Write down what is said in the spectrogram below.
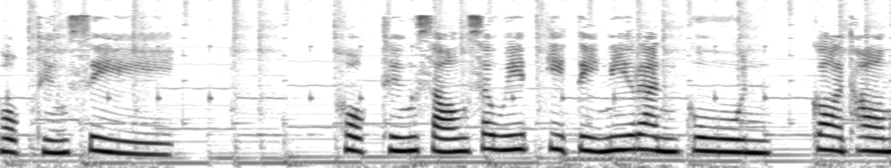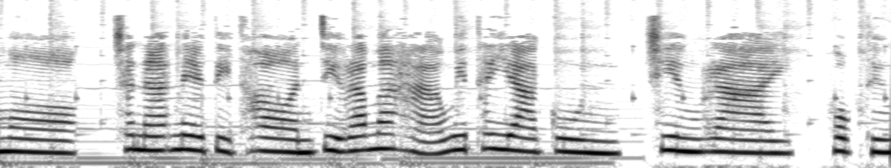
6-4 6-2 สวิตกิตินิรันกูล กทม ชนะเนติธรจิรมหาวิทยากุล เชียงราย 6ถึง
